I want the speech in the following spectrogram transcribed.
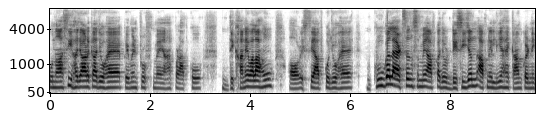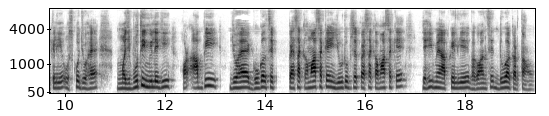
उनासी हज़ार का जो है पेमेंट प्रूफ मैं यहाँ पर आपको दिखाने वाला हूँ। और इससे आपको जो है गूगल एडसेंस में आपका जो डिसीज़न आपने लिया है काम करने के लिए, उसको जो है, मजबूती मिलेगी। और आप भी जो है गूगल से पैसा कमा सकें यूट्यूब से पैसा कमा सके, यही मैं आपके लिए भगवान से दुआ करता हूँ।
